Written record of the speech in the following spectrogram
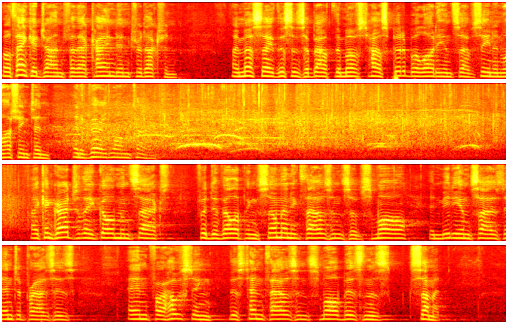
Well, thank you, John, for that kind introduction. I must say, this is about the most hospitable audience I've seen in Washington in a very long time. I congratulate Goldman Sachs for developing so many thousands of small and medium sized enterprises and for hosting this 10,000 Small Business Summit.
